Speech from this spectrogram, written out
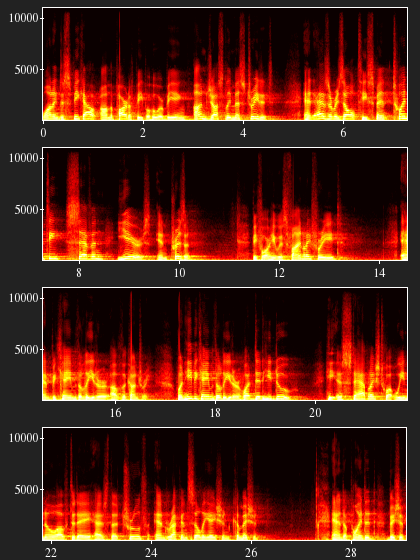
wanting to speak out on the part of people who were being unjustly mistreated. And as a result, he spent 27 years in prison before he was finally freed and became the leader of the country. When he became the leader, what did he do? He established what we know of today as the Truth and Reconciliation Commission and appointed Bishop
